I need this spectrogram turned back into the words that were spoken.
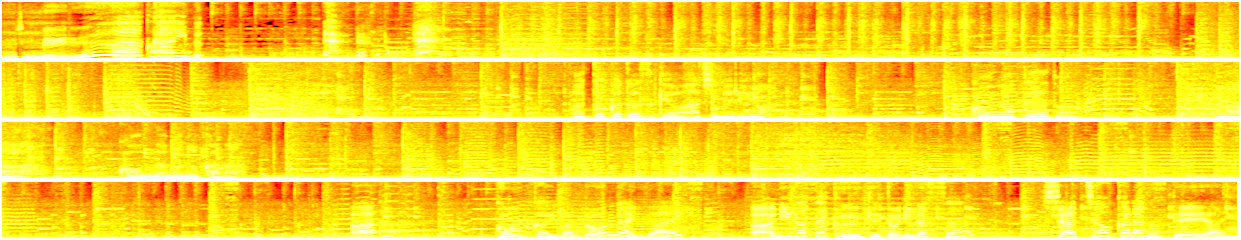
ブルーアーカイブ。後片付けを始めるよ。この程度？まあこんなものかなあ今回はどんな依頼？ありがたく受け取りなさい。社長からの提案よ。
